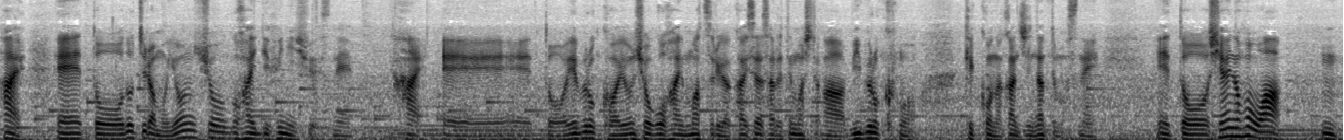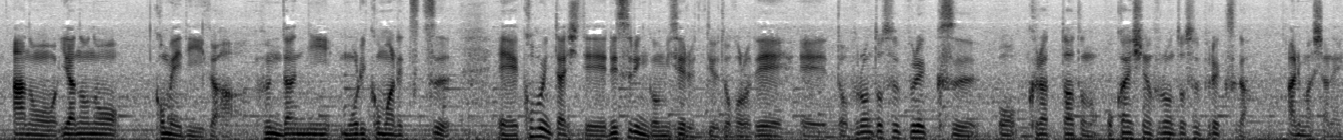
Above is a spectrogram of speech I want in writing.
はい。えーと、どちらも4勝5敗でフィニッシュですね。はい。えーと、A ブロックは4勝5敗祭りが開催されてましたが B ブロックも結構な感じになってますね。えーと試合の方は、うん、あの矢野のコメディがふんだんに盛り込まれつつ、えー、コブに対してレスリングを見せるっていうところで、えーと、フロントスープレックスを食らった後のお返しのフロントスープレックスがありましたね。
